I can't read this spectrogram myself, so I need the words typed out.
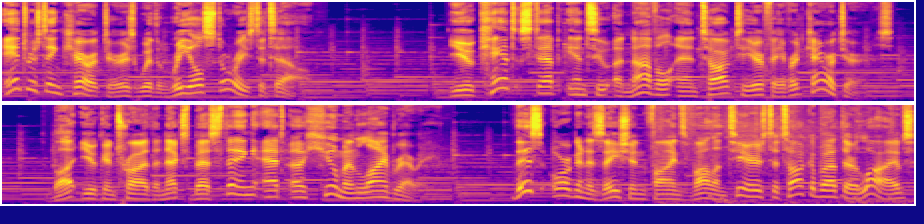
Interesting characters with real stories to tell. You can't step into a novel and talk to your favorite characters. But you can try the next best thing at a human library. This organization finds volunteers to talk about their lives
